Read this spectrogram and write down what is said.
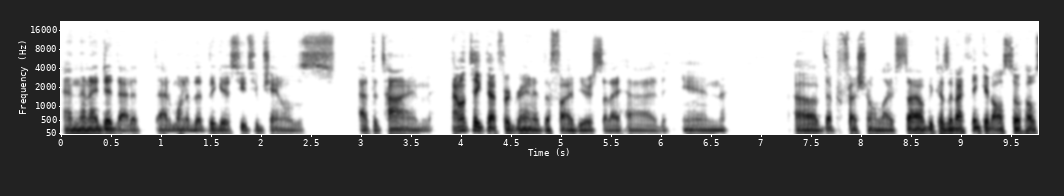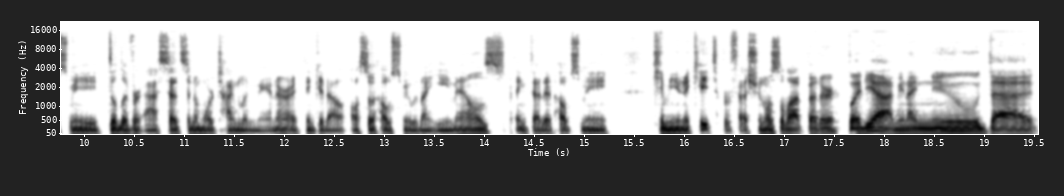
And then I did that at, at one of the biggest YouTube channels at the time. I don't take that for granted, the five years that I had in uh, that professional lifestyle because it, I think it also helps me deliver assets in a more timely manner. I think it also helps me with my emails. I think that it helps me communicate to professionals a lot better. But yeah, I mean, I knew that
